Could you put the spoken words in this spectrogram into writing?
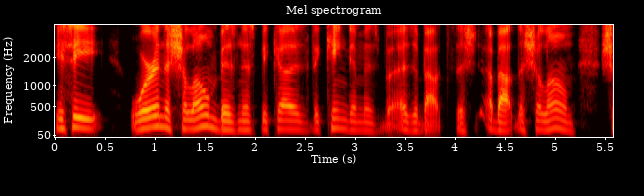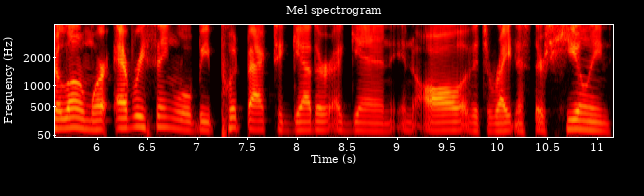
You see, we're in the shalom business because the kingdom is, is about the about the shalom. Shalom where everything will be put back together again in all of its rightness. There's healing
